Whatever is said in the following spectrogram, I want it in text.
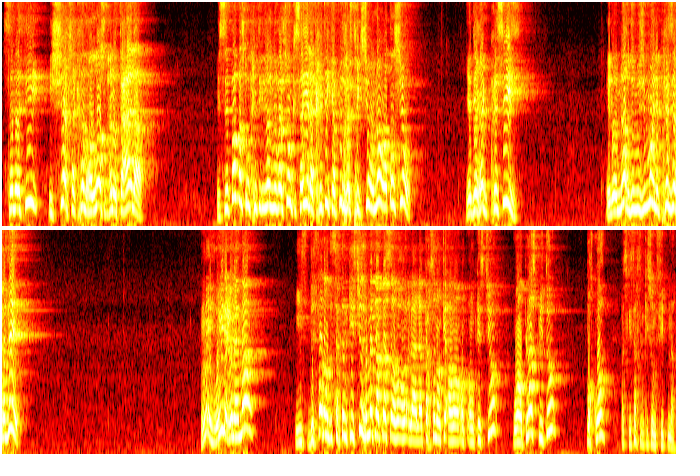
Salafi, il cherche à craindre Allah subhanahu wa ta'ala. Et c'est pas parce qu'on critique l'innovation que ça y est, la critique, il n'y a plus de restrictions. Non, attention. Il y a des règles précises. Et l'honneur du musulman, il est préservé. Hein, et vous voyez, les ulama, ils, des fois, dans certaines questions, ils remettent la, place, la, personne en, question, ou en place plutôt. Pourquoi? Parce qu'ils savent que c'est une question de fitna.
